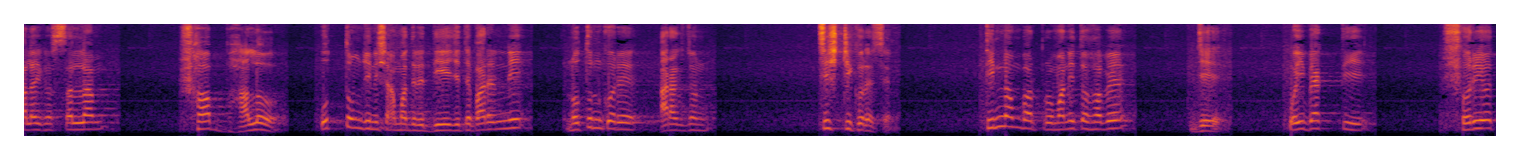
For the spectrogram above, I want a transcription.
আলাইসাল্লাম সব ভালো, উত্তম জিনিস আমাদের দিয়ে যেতে পারেননি, নতুন করে আরেকজন সৃষ্টি করেছেন। তিন নম্বর প্রমাণিত হবে যে ওই ব্যক্তি শরীয়ত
